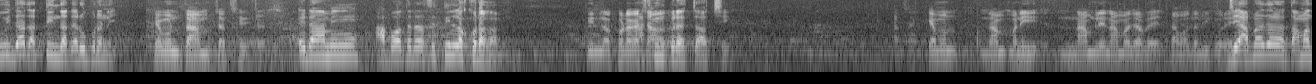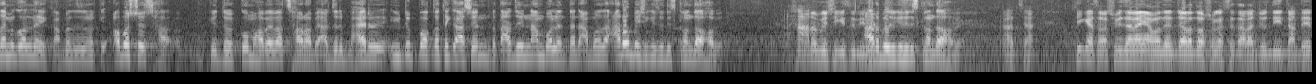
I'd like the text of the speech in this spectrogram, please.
দুই দাঁত আর তিন দাঁত এর উপরে নেই। কেমন দাম চাচ্ছেন এটা? এটা আমি আপাতত এটা আছে তিন লক্ষ টাকা আমি। তিন লক্ষ টাকা আস্কিং প্রাইস চাচ্ছি। আচ্ছা কেমন নাম মানে নামলে নামা যাবে দামাদামি করে? যে আপনাদের দামাদামি করলে আপনাদের জন্য কি অবশ্যই কিন্তু কম হবে বা ছাড় হবে। আর যদি ভাইয়ের ইউটিউব পক্ষ থেকে আসেন বা তার যদি নাম বলেন তাহলে আপনাদের আরও বেশি কিছু ডিসকাউন্ট দেওয়া হবে। আরও বেশি কিছু আরও বেশি কিছু ডিসকাউন্ট দেওয়া হবে। আচ্ছা ঠিক আছে অসুবিধা নাই। আমাদের যারা দর্শক আছে তারা যদি তাদের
